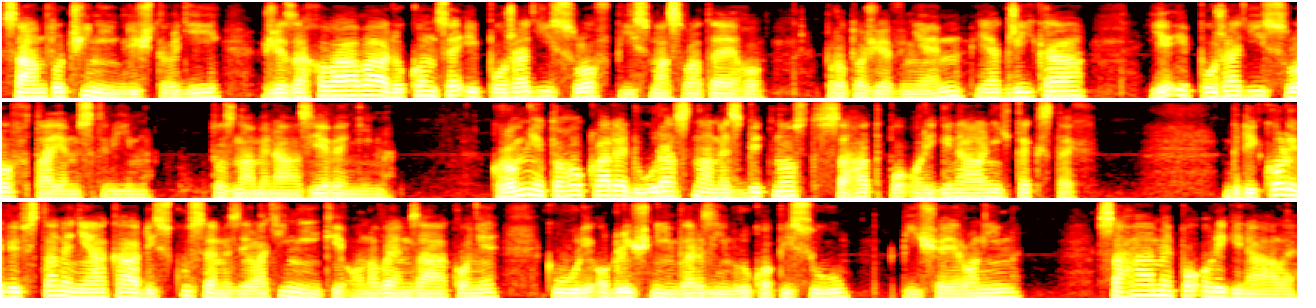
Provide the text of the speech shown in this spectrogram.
Sám to činí, když tvrdí, že zachovává dokonce i pořadí slov písma svatého, protože v něm, jak říká, je i pořadí slov tajemstvím, to znamená zjevením. Kromě toho klade důraz na nezbytnost sahat po originálních textech. Kdykoliv vyvstane nějaká diskuse mezi latiníky o Novém zákoně kvůli odlišným verzím rukopisů, píše Jeroným, saháme po originále,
